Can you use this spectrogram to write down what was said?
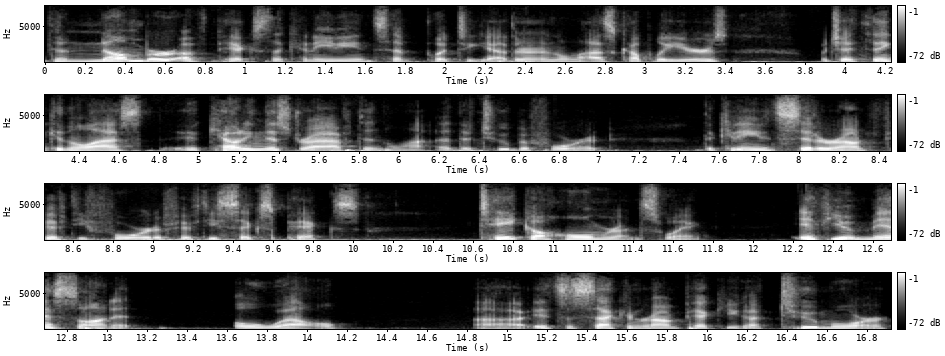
the number of picks the Canadiens have put together in the last couple of years, which I think in the last, uh, counting this draft and the, uh, the two before it, the Canadiens sit around 54 to 56 picks. Take a home run swing. If you miss on it, oh well. Uh, it's a second round pick. You got two more,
